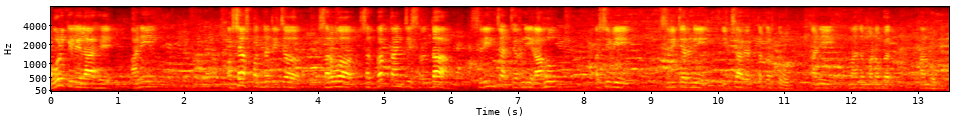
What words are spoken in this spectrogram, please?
गोड केलेला आहे आणि अशाच पद्धतीचं सर्व सद्भक्तांची श्रद्धा श्रींच्या चरणी राहो अशी मी श्रीचरणी इच्छा व्यक्त करतो आणि माझं मनोगत थांबवतो.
